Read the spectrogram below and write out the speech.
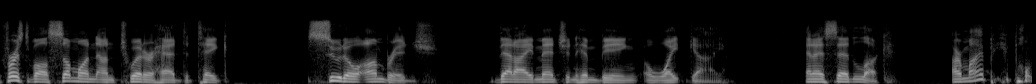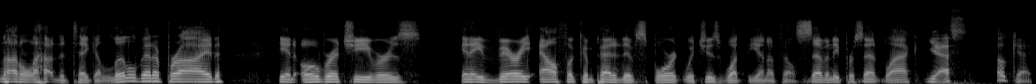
first of all, someone on Twitter had to take pseudo umbrage that I mentioned him being a white guy. And I said, look, are my people not allowed to take a little bit of pride in overachievers in a very alpha competitive sport, which is what the NFL 70% black? Yes. Okay.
